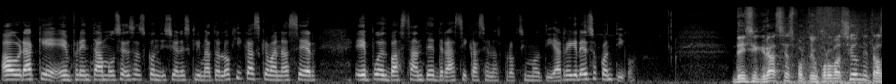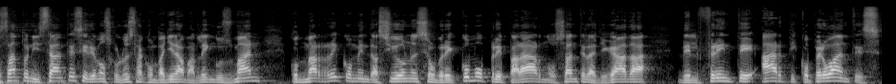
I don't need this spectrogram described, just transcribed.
ahora que enfrentamos esas condiciones climatológicas que van a ser eh, pues bastante drásticas en los próximos días. Regreso contigo. Daisy, gracias por tu información. Mientras tanto, en instantes iremos con nuestra compañera Marlene Guzmán con más recomendaciones sobre cómo prepararnos ante la llegada del Frente Ártico. Pero antes,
